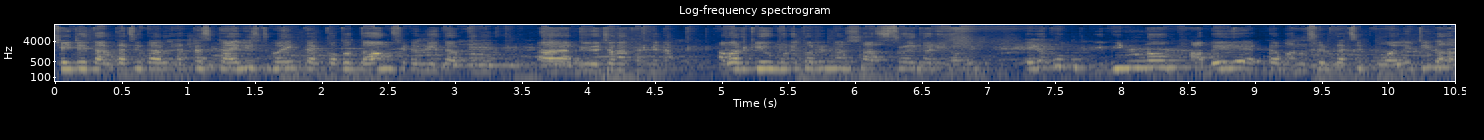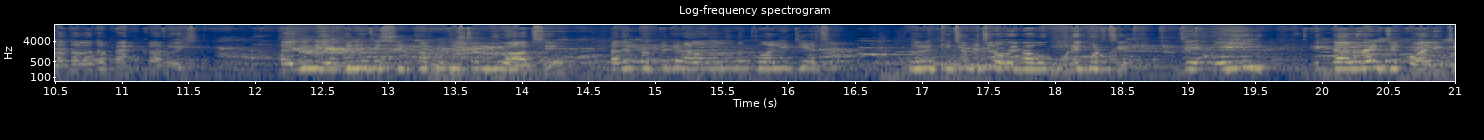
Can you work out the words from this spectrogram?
সেইটাই তার কাছে তার একটা স্টাইলিস্ট বাইক তার কত দাম সেটা নিয়ে তার কোনো বিবেচনা থাকে না। আবার কেউ মনে করেন না সাশ্রয়কারী হবে। এরকম বিভিন্নভাবে একটা মানুষের কাছে কোয়ালিটির আলাদা আলাদা ব্যাখ্যা রয়েছে। তাই জন্য এখানে যে শিক্ষা প্রতিষ্ঠানগুলো আছে, তাদের প্রত্যেকের আলাদা আলাদা কোয়ালিটি আছে। ধরেন কিছু কিছু অভিভাবক মনে করছে যে এই বিদ্যালয়ের যে কোয়ালিটি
